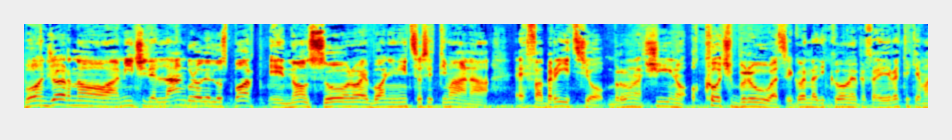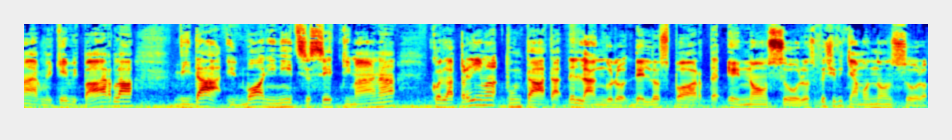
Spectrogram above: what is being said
Buongiorno amici dell'angolo dello sport e non solo e buon inizio settimana. È Fabrizio, Brunacino o Coach Bru, a seconda di come preferirete chiamarmi, che vi parla, vi dà il buon inizio settimana con la prima puntata dell'angolo dello sport e non solo, specifichiamo non solo,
